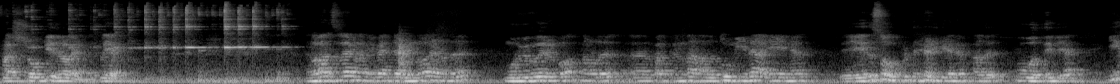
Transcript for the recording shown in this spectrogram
ഫ്ലഷ് ഔട്ട് ചെയ്ത് കളയുന്നത് ക്ലിയർ നിങ്ങൾ മനസ്സിലാക്കണം ഈ വെറ്റമിൻ എന്ന് പറയുന്നത് മുറിവ് വരുമ്പോൾ നമ്മൾ പറ്റുന്നതാണ്. അത് തുണിയിലായി കഴിഞ്ഞാൽ ഏത് സോപ്പ് ഇട്ട് കഴുകിയാലും അത് പോവത്തില്ല ഈ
